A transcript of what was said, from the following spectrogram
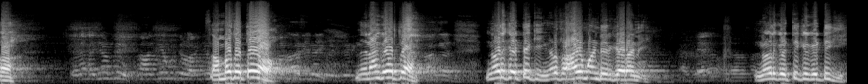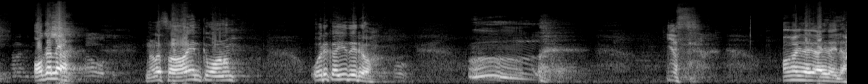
ആ. സംഭവം തെറ്റയോ ഞാൻ കേട്ടെ. നിങ്ങൾ കെട്ടിക്ക്. നിങ്ങളെ സഹായം വേണ്ടി വരും കയറാനേ നിങ്ങൾ കെട്ടിക്ക് കെട്ടിക്ക്. ഓക്കെ അല്ലേ? നിങ്ങളെ സഹായം എനിക്ക് വേണം. ഒരു കൈ തരുമോ യെസ് ആയില്ല ആയില്ല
